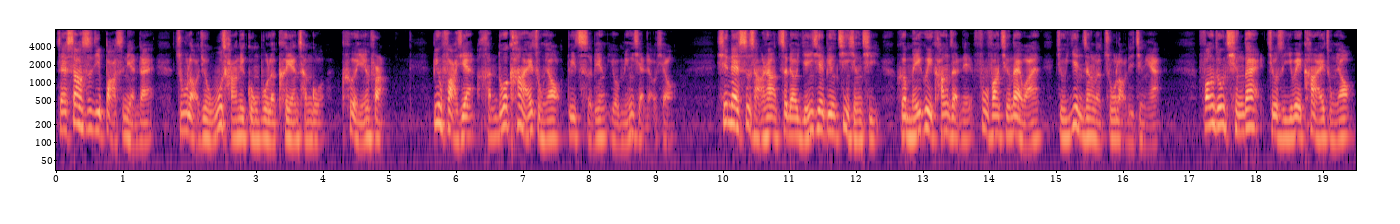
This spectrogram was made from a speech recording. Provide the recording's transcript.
在上世纪八十年代，朱老就无偿地公布了科研成果“克银方”，并发现很多抗癌中药对此病有明显疗效。现在市场上治疗银屑病进行期和玫瑰糠疹的复方清代丸就印证了朱老的经验。方中清代就是一味抗癌中药，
